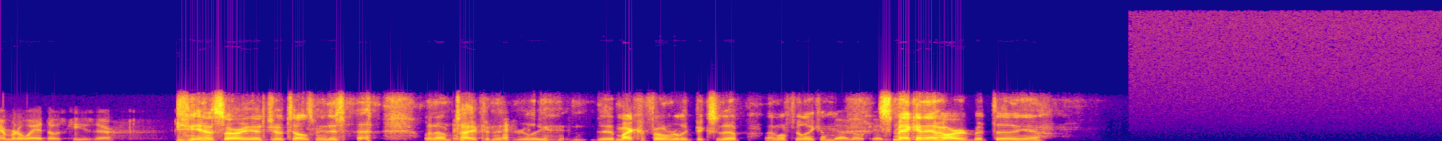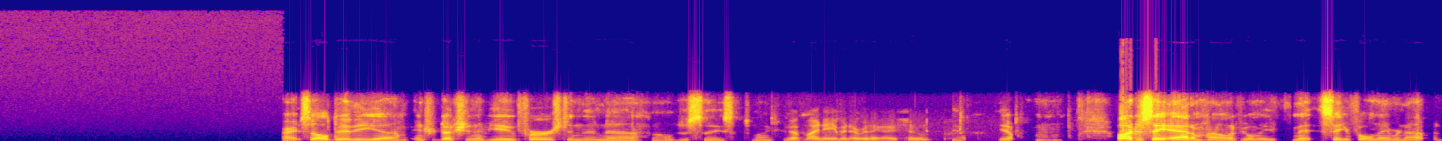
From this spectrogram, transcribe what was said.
Hammering away at those keys there. Yeah, sorry. Uh, Joe tells me that when I'm typing, it really the microphone really picks it up. I don't feel like I'm yeah, no smacking that hard, but uh, yeah. All right, so I'll do the uh, introduction of you first, and then uh, I'll just say something like. You got my name and everything, I assume. Yeah. Yep. Mm-hmm. Well, I'll just say Adam. I don't know if you want me to say your full name or not, but.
